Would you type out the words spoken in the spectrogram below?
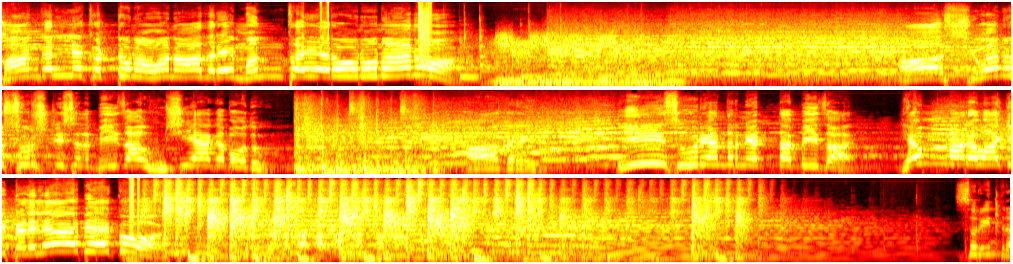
ಮಾಂಗಲ್ಯ ಕಟ್ಟುನು ಅವನಾದರೆ ಮಂತ ಏರುವನು ನಾನು. ಆ ಶಿವನು ಸೃಷ್ಟಿಸಿದ ಬೀಜ ಹುಷಿಯಾಗಬಹುದು ಆದರೆ ಈ ಸೂರ್ಯೇಂದ್ರ ನೆಟ್ಟ ಬೀಜ ಹೆಮ್ಮರವಾಗಿ ಬೆಳೆಯಲೇಬೇಕು. ಸುರೇಂದ್ರ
